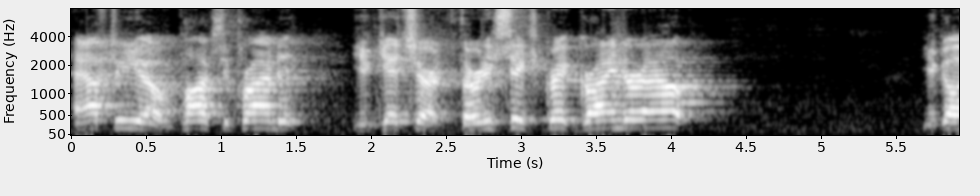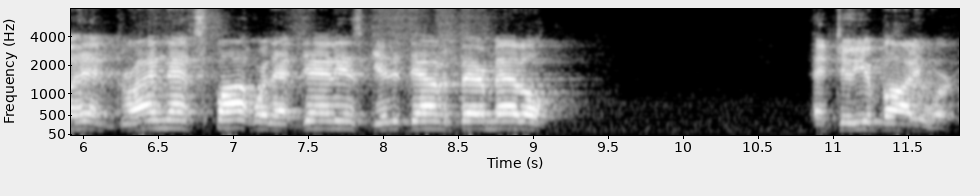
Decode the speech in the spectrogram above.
after you have epoxy primed it, you get your 36 grit grinder out. You go ahead and grind that spot where that dent is, get it down to bare metal, and do your body work.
